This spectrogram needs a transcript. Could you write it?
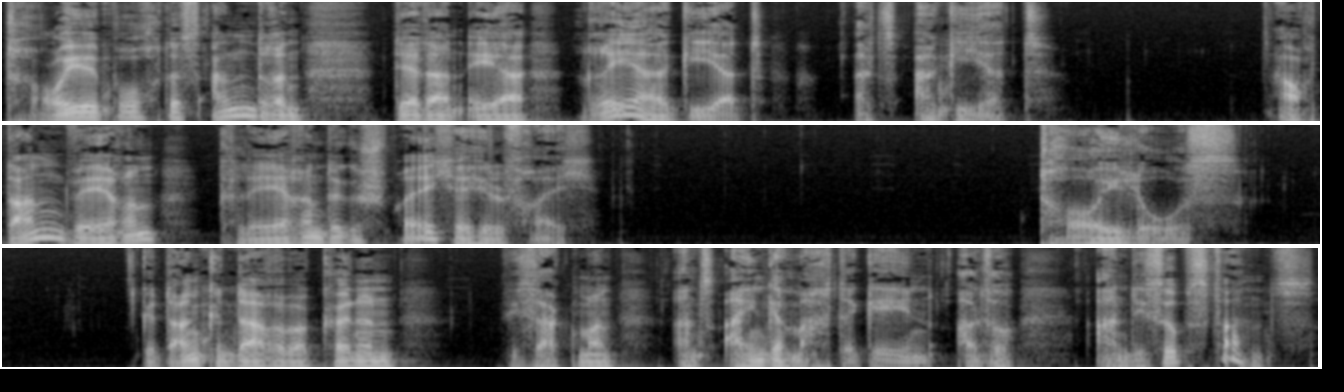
Treuebruch des anderen, der dann eher reagiert als agiert. Auch dann wären klärende Gespräche hilfreich. Treulos. Gedanken darüber können, wie sagt man, ans Eingemachte gehen, also an die Substanz.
